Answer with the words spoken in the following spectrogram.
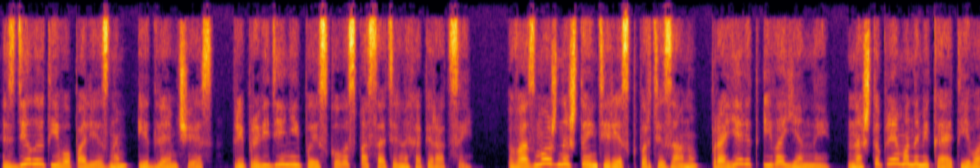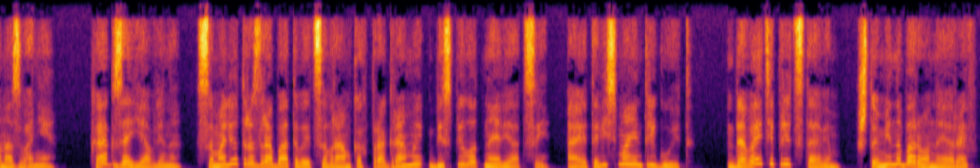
сделают его полезным и для МЧС при проведении поисково-спасательных операций. Возможно, что интерес к партизану проявят и военные, на что прямо намекает его название. Как заявлено, самолет разрабатывается в рамках программы беспилотной авиации, а это весьма интригует. Давайте представим, что Минобороны РФ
